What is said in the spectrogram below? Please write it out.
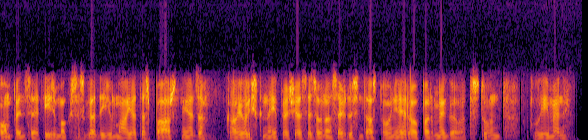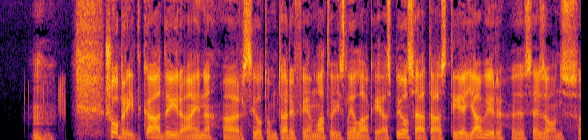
kompensēt izmaksas gadījumā, ja tas pārsniedza, kā jau izskanēja iepriekšējā sezonā, 68 eiro par megawatu stundu līmeni. Mm -hmm. Šobrīd kāda ir aina ar siltuma tarifiem Latvijas lielākajās pilsētās? Tie jau ir eh, sezonas eh,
